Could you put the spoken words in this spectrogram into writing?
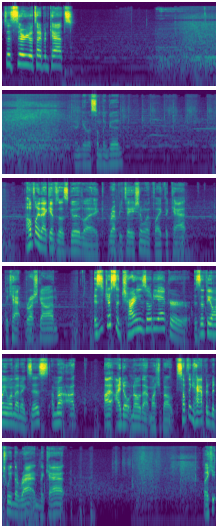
Is that stereotyping cats? Gonna give us something good. Hopefully that gives us good like reputation with like the cat, the cat brush god. Is it just a Chinese zodiac or is it the only one that exists? I'm not. I, I, I don't know that much about. Something happened between the rat and the cat. Like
